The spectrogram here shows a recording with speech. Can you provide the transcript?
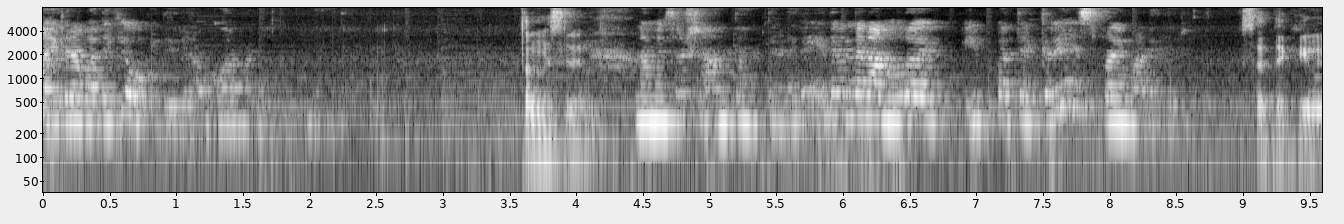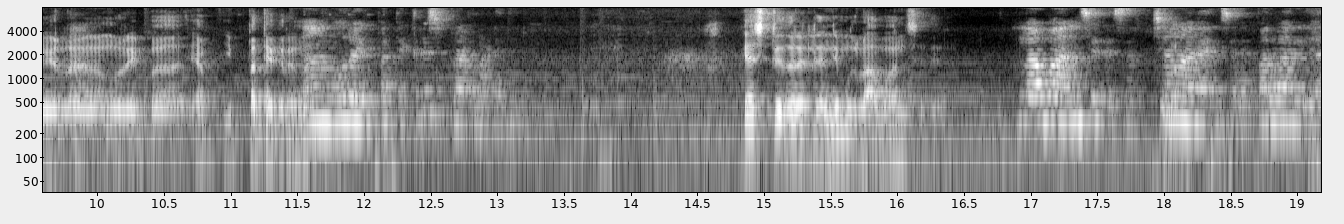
ಹೈದರಾಬಾದಿಗೆ ಹೋಗಿದ್ದೀವಿ ನಾವು ಗೌರ್ಮೆಂಟ್ ತಮ್ಮ ಹೆಸರೇನು ನಮ್ಮ ಹೆಸರು ಶಾಂತ ಅಂತ ಹೇಳಿದ್ರೆ ಇದರಿಂದ ನಾನು ನೂರ ಇಪ್ಪತ್ತು ಎಕರೆ ಸ್ಪ್ರೇ ಮಾಡಿದ್ದೀವಿ ಸದ್ಯಕ್ಕೆ ನೀವೆಲ್ಲ ನೂರ ಇಪ್ಪ ಇಪ್ಪತ್ತು ಎಕರೆನ? ನೂರ ಇಪ್ಪತ್ತು ಎಕರೆ ಸ್ಪ್ರೈ ಮಾಡಿದ್ದೀವಿ ಎಷ್ಟು ಇದರಲ್ಲಿ ನಿಮ್ಗೆ ಲಾಭ ಅನಿಸಿದೆ? ಲಾಭ ಅನ್ಸಿದೆ ಸರ್. ಚೆನ್ನಾಗಿ ಅನಿಸಿದೆ. ಪರವಾಗಿಲ್ಲ.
